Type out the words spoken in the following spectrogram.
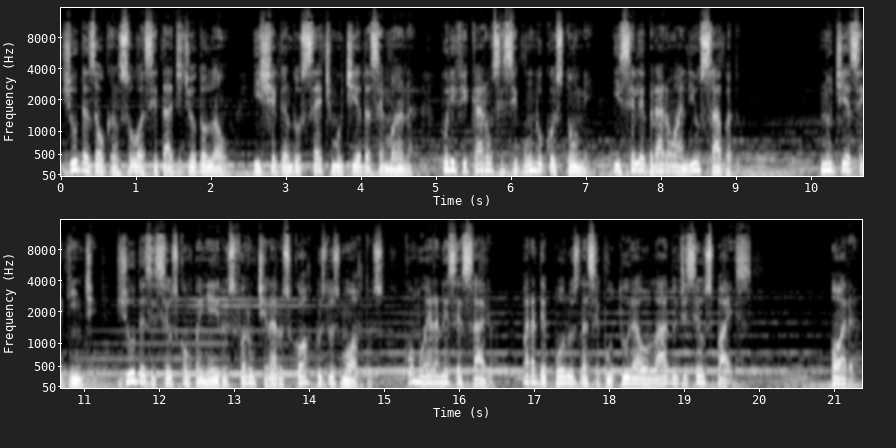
Judas alcançou a cidade de Odolão, e chegando o sétimo dia da semana, purificaram-se segundo o costume, e celebraram ali o sábado. No dia seguinte, Judas e seus companheiros foram tirar os corpos dos mortos, como era necessário, para depô-los na sepultura ao lado de seus pais. Ora,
